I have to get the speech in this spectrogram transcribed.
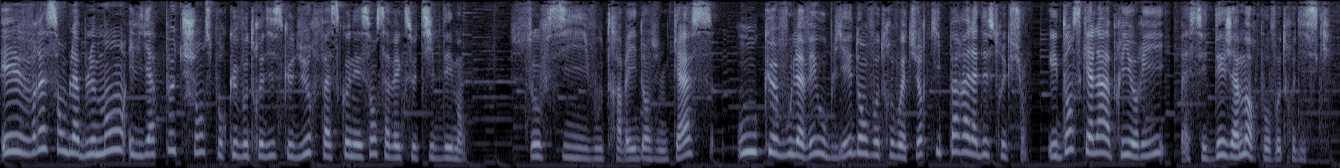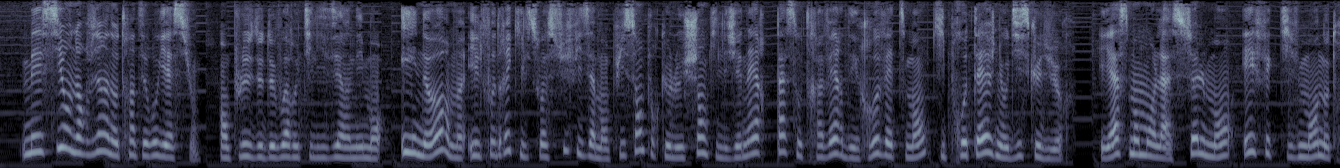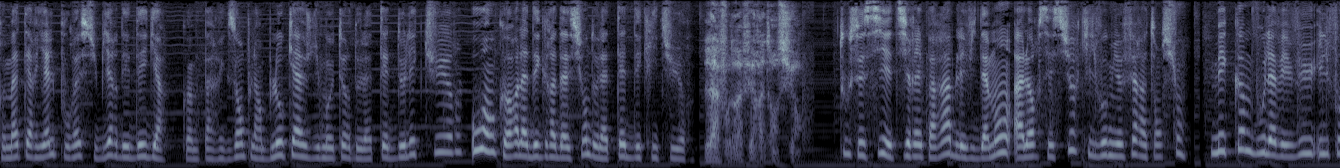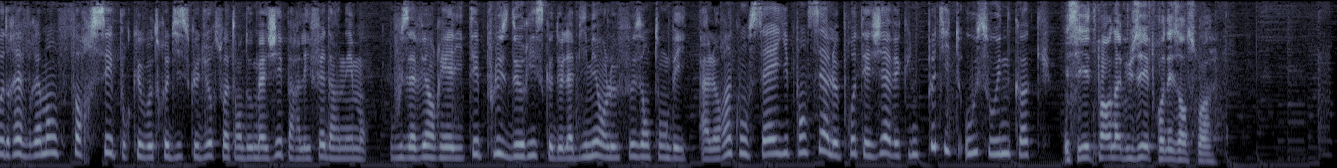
Et vraisemblablement, il y a peu de chances pour que votre disque dur fasse connaissance avec ce type d'aimant. Sauf si vous travaillez dans une casse ou que vous l'avez oublié dans votre voiture qui part à la destruction. Et dans ce cas-là, a priori, bah, c'est déjà mort pour votre disque. Mais si on en revient à notre interrogation, en plus de devoir utiliser un aimant énorme, il faudrait qu'il soit suffisamment puissant pour que le champ qu'il génère passe au travers des revêtements qui protègent nos disques durs. Et à ce moment-là seulement, effectivement, notre matériel pourrait subir des dégâts, comme par exemple un blocage du moteur de la tête de lecture, ou encore la dégradation de la tête d'écriture. Là, faudra faire attention. Tout ceci est irréparable évidemment, alors c'est sûr qu'il vaut mieux faire attention. Mais comme vous l'avez vu, il faudrait vraiment forcer pour que votre disque dur soit endommagé par l'effet d'un aimant. Vous avez en réalité plus de risques de l'abîmer en le faisant tomber. Alors un conseil, pensez à le protéger avec une petite housse ou une coque. Essayez de pas en abuser et prenez-en soin.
